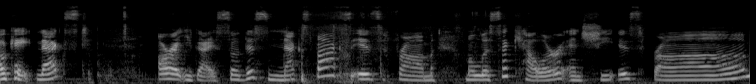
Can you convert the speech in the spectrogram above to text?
Okay, next. All right, you guys, so this next box is from Melissa Keller, and she is from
